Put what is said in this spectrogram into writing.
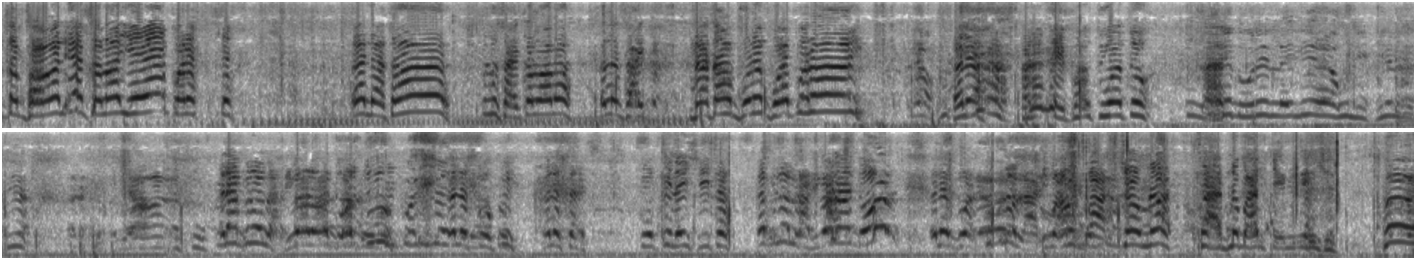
તમે ફાવા લે ચલા એ પડે એ નાથા પેલું સાયકલ વાળો એટલે સાયકલ નાથા ભોળે ભોય પર અરે અરે નહીં ભાવતું આ તો. ગાડી દોરી લઈ લે હું લીધી નથી અરે પેલો લારી વાળો આ દોડતું અરે ટોપી અરે ટોપી નહીં શીશ એ પેલો લારી વાળો આ અરે દોડતું પેલો લારી વાળો ભાગશે હમણાં સાહેબ ને છે? મેં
